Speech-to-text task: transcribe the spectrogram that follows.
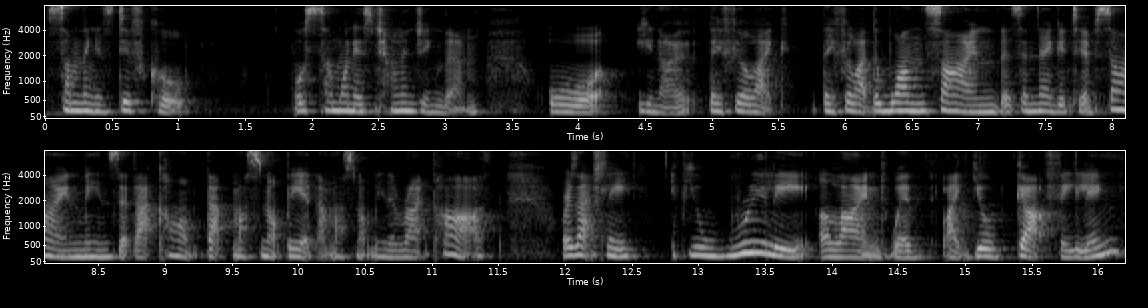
something is difficult or someone is challenging them or you know they feel like they feel like the one sign that's a negative sign means that that can't that must not be it that must not be the right path whereas actually if you're really aligned with like your gut feeling,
